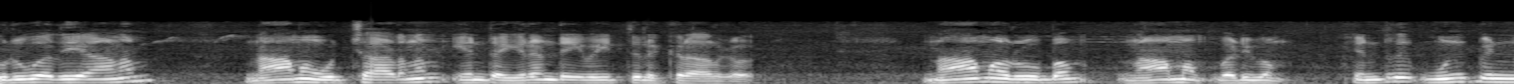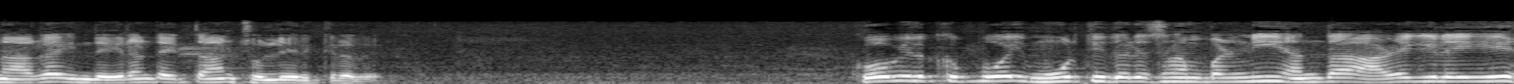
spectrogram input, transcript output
உருவதியானம் நாம உச்சாடனம் என்ற இரண்டை வைத்திருக்கிறார்கள். நாம ரூபம் நாமம் வடிவம் என்று முன்பின்னாக இந்த இரண்டைத்தான் சொல்லியிருக்கிறது. கோவிலுக்கு போய் மூர்த்தி தரிசனம் பண்ணி அந்த அழகிலேயே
